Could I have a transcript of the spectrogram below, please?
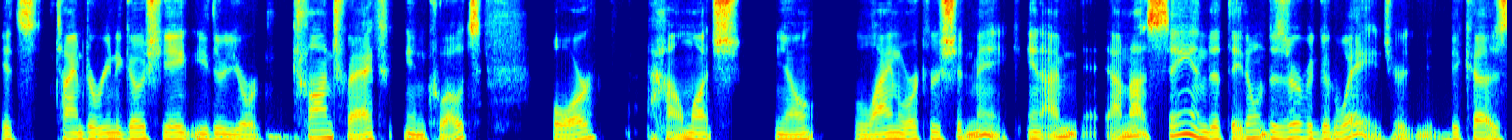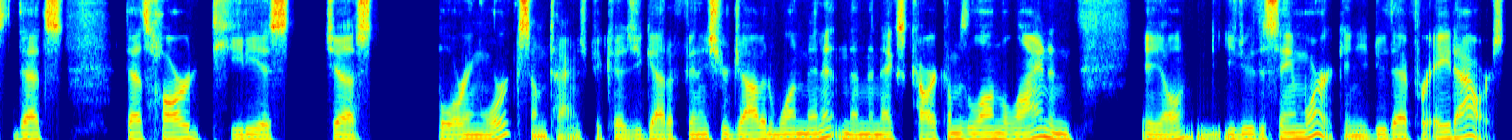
it's time to renegotiate either your contract in quotes or how much, you know, line workers should make. And I'm I'm not saying that they don't deserve a good wage or because that's that's hard, tedious, just boring work sometimes because you got to finish your job in one minute and then the next car comes along the line and you know you do the same work and you do that for eight hours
